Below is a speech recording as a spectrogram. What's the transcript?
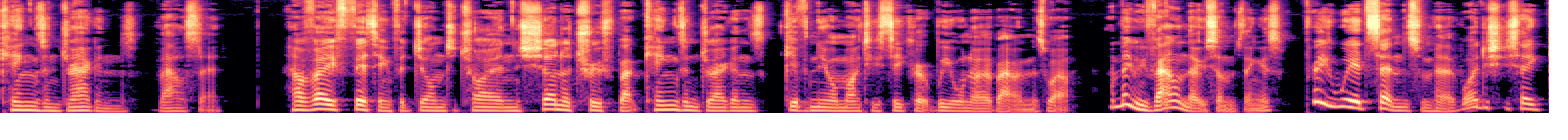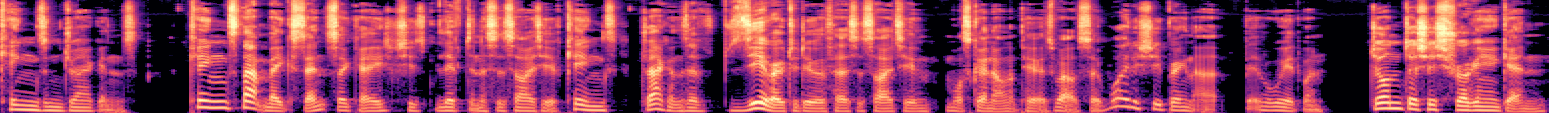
Kings and dragons, Val said. How very fitting for Jon to try and shun a truth about kings and dragons, given the almighty secret we all know about him as well. And maybe Val knows something. It's a pretty weird sentence from her. Why does she say kings and dragons? Kings, that makes sense, okay, she's lived in a society of kings. Dragons have zero to do with her society and what's going on up here as well, so why does she bring that up? Bit of a weird one. Jon does his shrugging again.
